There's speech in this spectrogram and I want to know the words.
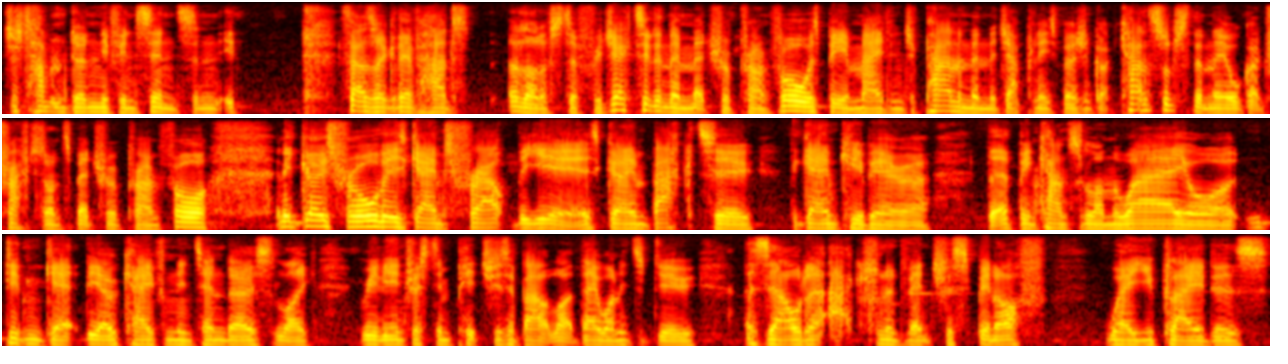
just haven't done anything since, and it sounds like they've had a lot of stuff rejected, and then Metroid Prime 4 was being made in Japan, and then the Japanese version got cancelled, so then they all got drafted onto Metroid Prime 4. And it goes through all these games throughout the years, going back to the GameCube era that have been cancelled on the way or didn't get the okay from Nintendo. So, like, really interesting pitches about, like, they wanted to do a Zelda action adventure spin off where you played as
